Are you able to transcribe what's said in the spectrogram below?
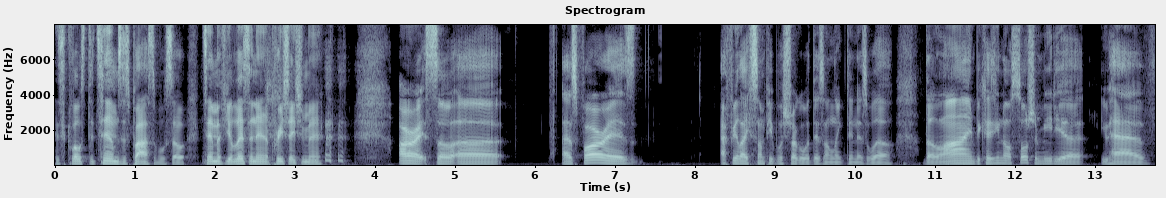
as close to Tim's as possible. So Tim, if you're listening, appreciate you, man. All right, so uh as far as I feel like some people struggle with this on LinkedIn as well. The line because you know social media you have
